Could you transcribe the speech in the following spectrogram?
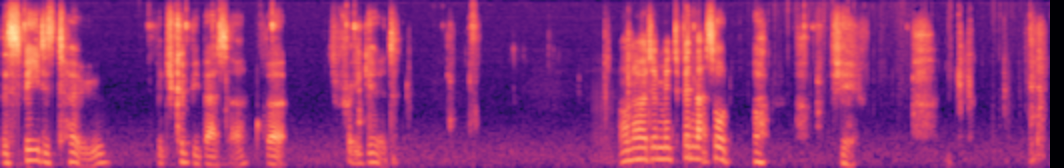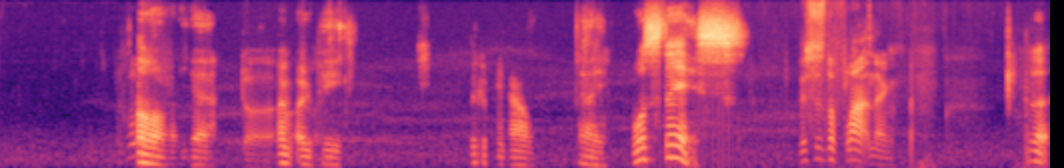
The speed is two, which could be better, but it's pretty good. Oh no, I didn't mean to bend that sword. Oh, phew. Oh yeah, I'm OP. Look at me now. Hey, what's this? This is the flattening. Look,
